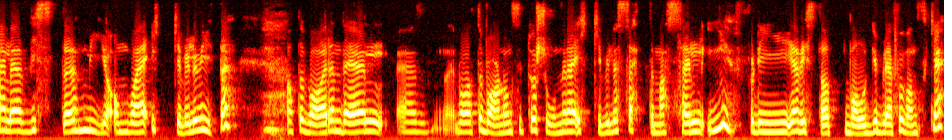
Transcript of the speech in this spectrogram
eller jeg visste mye om hva jeg ikke ville vite. At det var en del, eh, at det var noen situasjoner jeg ikke ville sette meg selv i, fordi jeg visste at valget ble for vanskelig.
